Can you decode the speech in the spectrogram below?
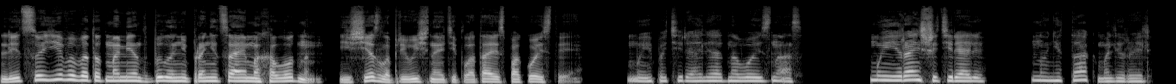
Лицо Евы в этот момент было непроницаемо холодным, исчезла привычная теплота и спокойствие. «Мы потеряли одного из нас. Мы и раньше теряли. Но не так, Малирель.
